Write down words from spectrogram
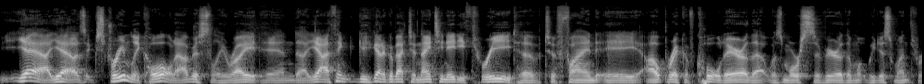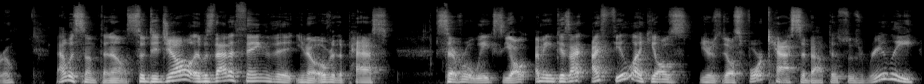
Yeah, yeah, it was extremely cold, obviously, right? And uh, yeah, I think you got to go back to 1983 to to find a outbreak of cold air that was more severe than what we just went through. That was something else. So did y'all was that a thing that, you know, over the past several weeks y'all I mean, because I, I feel like y'all's y'all's forecasts about this was really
